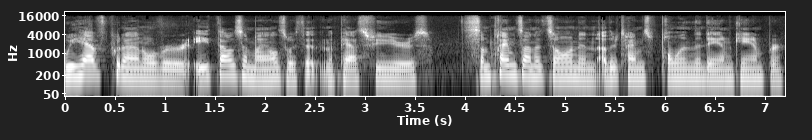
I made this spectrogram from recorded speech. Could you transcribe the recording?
We have put on over 8,000 miles with it in the past few years, sometimes on its own and other times pulling the damn camper.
